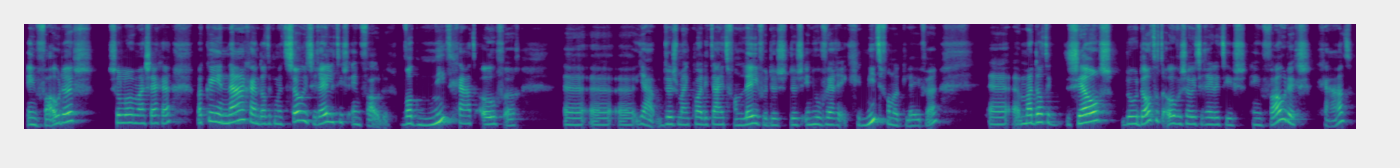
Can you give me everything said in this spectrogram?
eenvoudigs, zullen we maar zeggen. Maar kun je nagaan dat ik met zoiets relatief eenvoudigs, wat niet gaat over uh, uh, ja, dus mijn kwaliteit van leven, dus, dus in hoeverre ik geniet van het leven. maar dat ik zelfs, doordat het over zoiets relatief eenvoudigs gaat,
